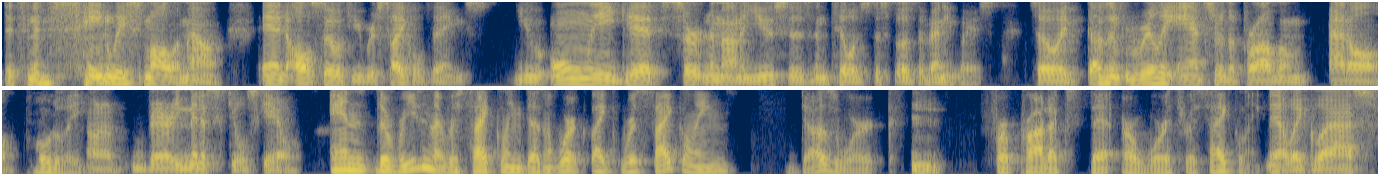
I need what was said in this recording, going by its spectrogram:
it's an insanely small amount. And also, if you recycle things, you only get certain amount of uses until it's disposed of anyways. So it doesn't really answer the problem at all totally on a very minuscule scale. And the reason that recycling doesn't work, like recycling does work Mhm. for products that are worth recycling. Yeah, like glass.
